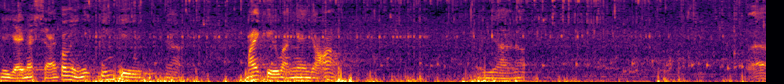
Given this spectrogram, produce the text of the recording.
như vậy nó sẽ có những cái tiếng kêu đó. Dạ. máy kêu bạn nghe rõ không? Bây giờ nó dạ.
